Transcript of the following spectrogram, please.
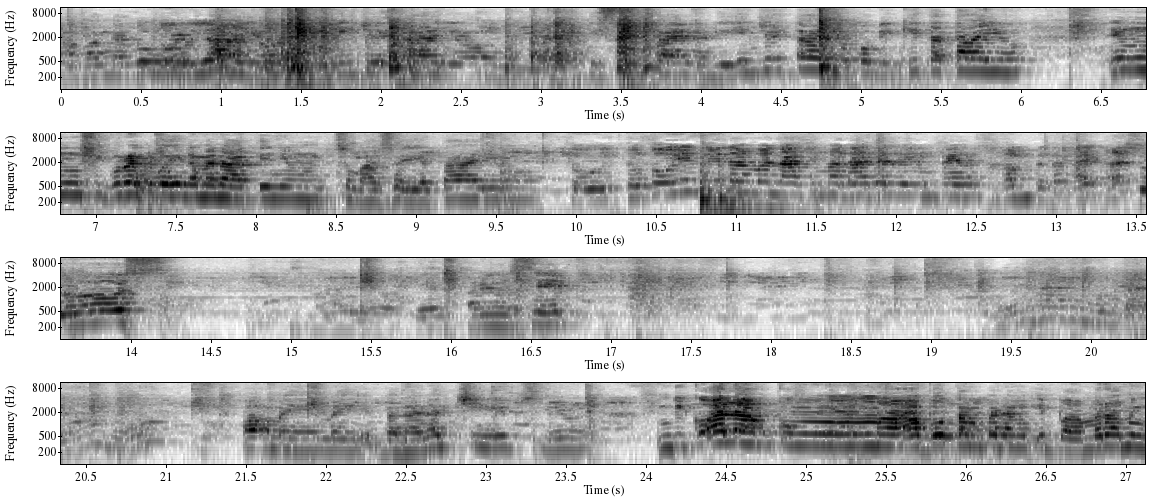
Habang nag-work tayo, nag-enjoy tayo. At the same time, nag-enjoy tayo, kumikita tayo. Yung siguraduhin naman natin yung sumasaya tayo. So, totoo yun din naman natin madadala yung pera sa kamay. Sus! Mariusip. Oo, may, may banana chips. May, hindi ko alam kung maabutan pa ng iba. Maraming,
